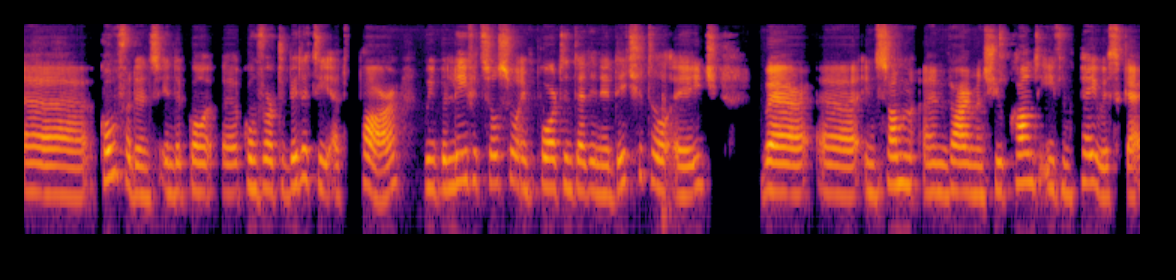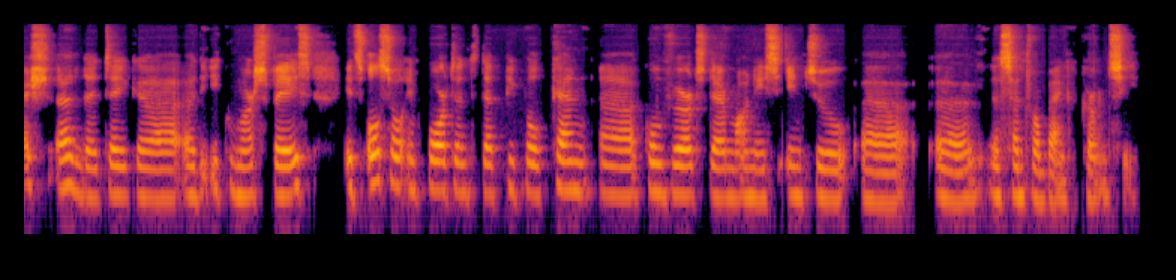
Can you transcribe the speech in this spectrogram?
uh, confidence in the co uh, convertibility at par, we believe it's also important that in a digital age, where uh, in some environments you can't even pay with cash, and they take uh, uh, the e-commerce space, it's also important that people can uh, convert their monies into a central bank currency.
